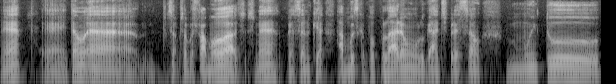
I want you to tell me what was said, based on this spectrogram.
Né? É, então, é, somos famosos, né? pensando que a, a música popular é um lugar de expressão muito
